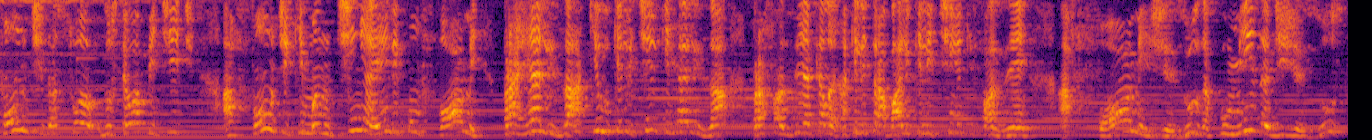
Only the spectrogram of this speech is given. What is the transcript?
fonte da sua, do seu apetite, a fonte que mantinha ele com fome para realizar aquilo que ele tinha que realizar, para fazer aquela, aquele trabalho que ele tinha que fazer. A fome de Jesus, a comida de Jesus,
